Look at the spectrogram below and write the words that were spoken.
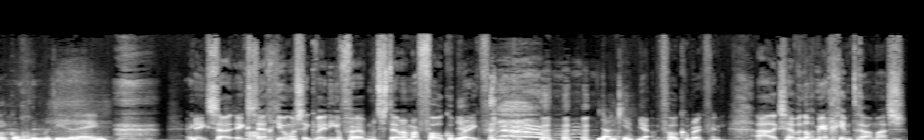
Ik kon goed met iedereen. Ik, zou, ik Oh. zeg jongens, ik weet niet of we moeten stemmen, maar focal break vernieten. Dank je. Ja, focal break vernieten. Alex, hebben we nog meer gymtrauma's?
